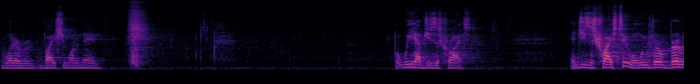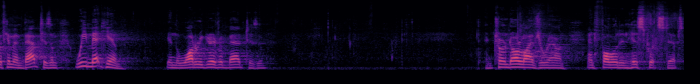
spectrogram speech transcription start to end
whatever vice you want to name. But we have Jesus Christ. And Jesus Christ, too, when we were buried with him in baptism, we met him in the watery grave of baptism and turned our lives around and followed in his footsteps,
